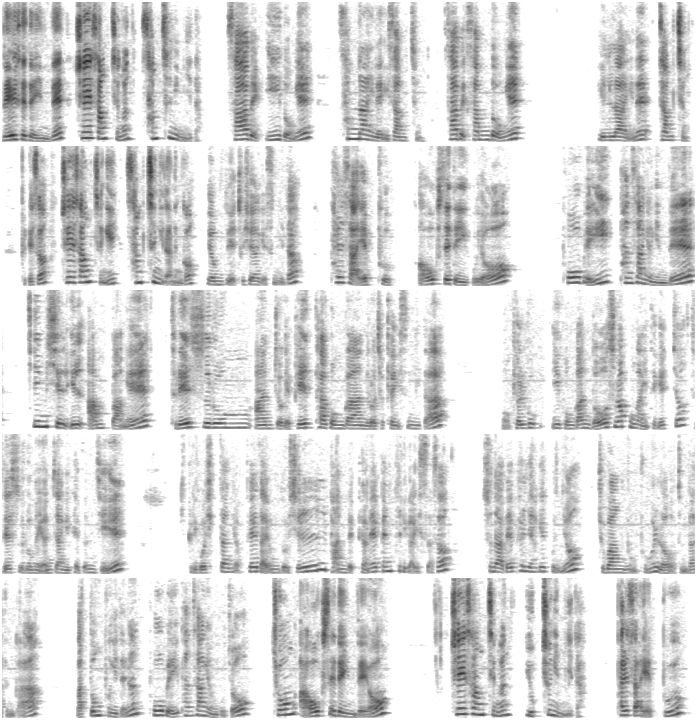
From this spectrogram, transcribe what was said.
4세대인데 최상층은 3층입니다. 402동에 3라인에 2, 3층, 403동에 1라인에 3층. 그래서 최상층이 3층이라는 거 염두에 두셔야겠습니다. 84F 9세대이고요. 4베이 판상형인데 침실 1 안방에 드레스룸 안쪽에 베타 공간으로 적혀 있습니다. 어, 결국 이 공간도 수납 공간이 되겠죠? 드레스룸의 연장이 되든지 그리고 식당 옆에 다용도실 반대편에 팬트리가 있어서 수납에 편리하겠군요. 주방용품을 넣어둔다든가 맞동풍이 되는 4베이 판상형 구조 총 9세대인데요. 최상층은 6층입니다. 84F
